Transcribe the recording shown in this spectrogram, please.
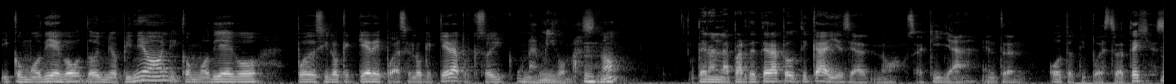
y como Diego doy mi opinión y como Diego puedo decir lo que quiera y puedo hacer lo que quiera porque soy un amigo más, ¿no? Pero en la parte terapéutica ahí es ya, no, o sea, aquí ya entran otro tipo de estrategias.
